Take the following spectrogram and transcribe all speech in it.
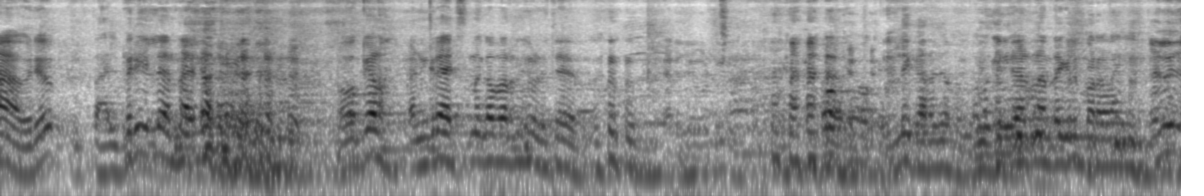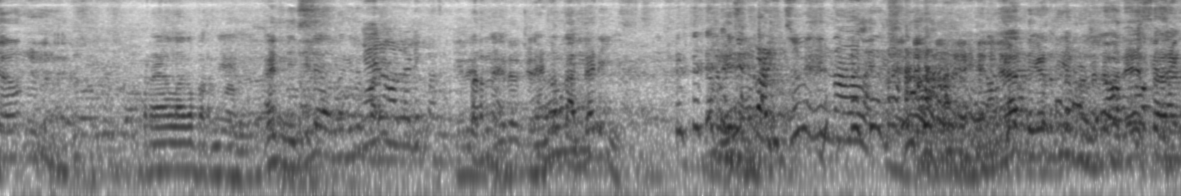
ആ ഒരു താല്പര്യമില്ല എന്നാലും. ഓക്കേടാ കൺഗ്രാറ്റ്സ് എന്നൊക്കെ പറഞ്ഞ് വിളിച്ചായിരുന്നു. ചേട്ടൻ എന്തെങ്കിലും പറയണമെങ്കിൽ പറയാനുള്ളതൊക്കെ പറഞ്ഞു നിഖിൽ എന്തെങ്കിലും പറഞ്ഞു. പറഞ്ഞു? രണ്ട് തല്ലടി. പഠിച്ചു എല്ലാ തിയേറ്ററിലും ഒരേ സാധനം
